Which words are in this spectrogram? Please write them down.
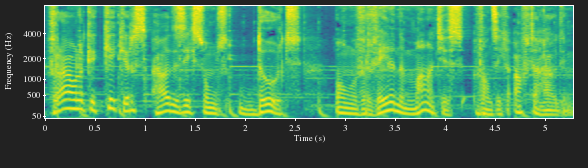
Vrouwelijke kikkers houden zich soms dood om vervelende mannetjes van zich af te houden.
